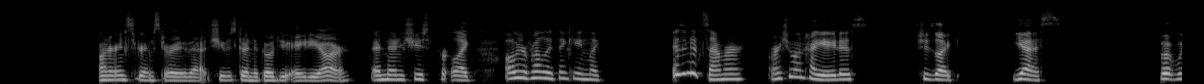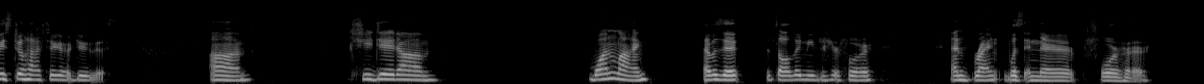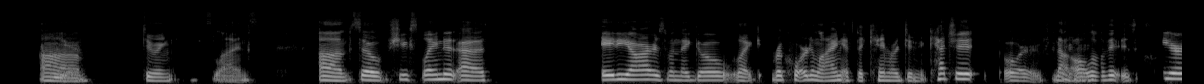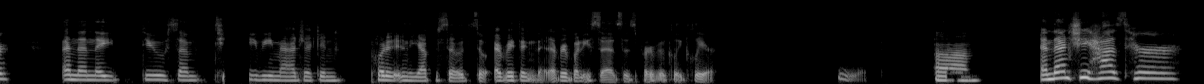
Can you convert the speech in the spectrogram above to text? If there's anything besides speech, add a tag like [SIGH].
on her Instagram story that she was going to go do ADR, and then she's pr- like, "Oh, you're probably thinking like, isn't it summer? Aren't you on hiatus?" She's like, "Yes, but we still have to go do this." Um, she did um one line. That was it. That's all they needed her for. And Brent was in there for her. Um Yeah. doing his lines. Um so she explained it as ADR is when they go like record a line if the camera didn't catch it or if not all of it is clear and then they do some TV magic and put it in the episode so everything that everybody says is perfectly clear. Yeah. Um, and then she has her,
